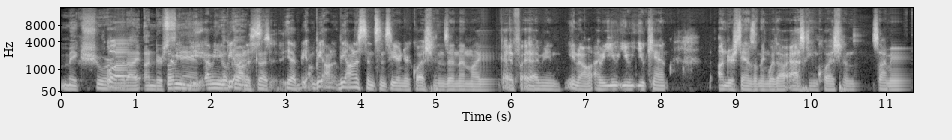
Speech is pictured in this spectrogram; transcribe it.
make sure well, that i understand i mean be, I mean, oh, be honest ahead, yeah be, be, be honest and sincere in your questions and then like if i mean you know i mean you you, you can't understand something without asking questions. So i mean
